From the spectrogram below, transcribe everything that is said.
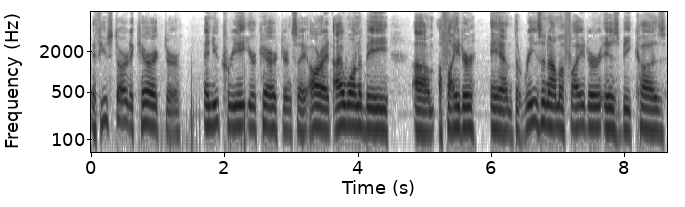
if you start a character and you create your character and say, "All right, I want to be um, a fighter," and the reason I'm a fighter is because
